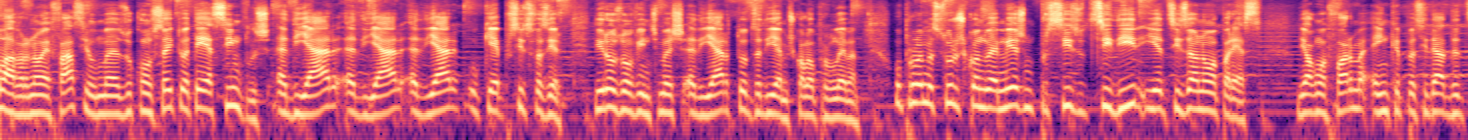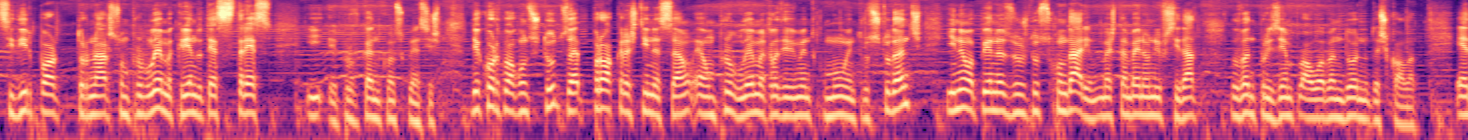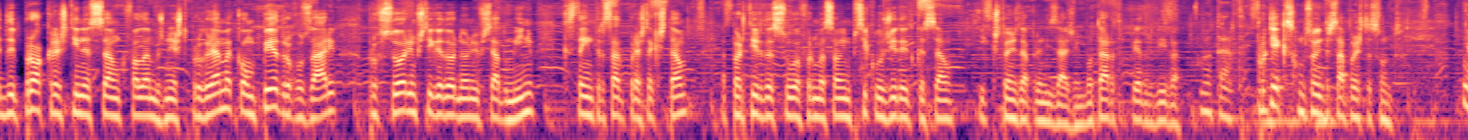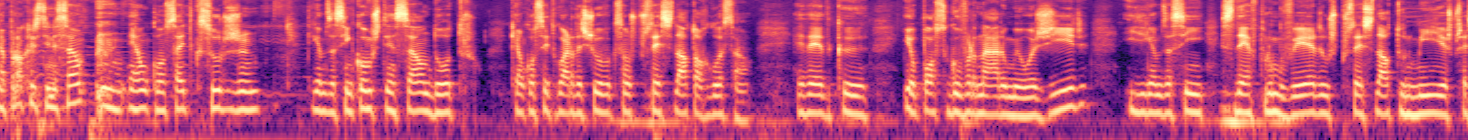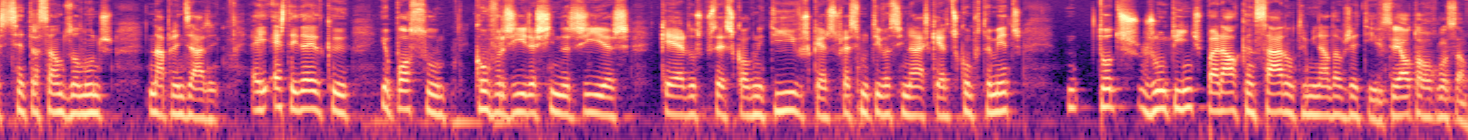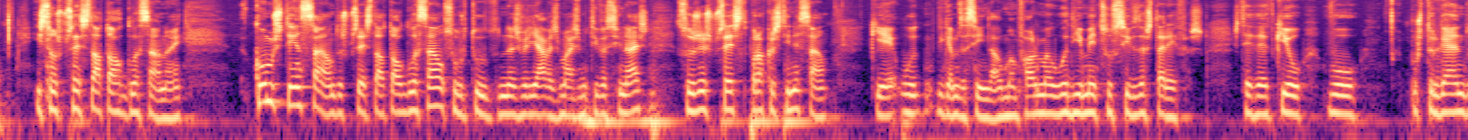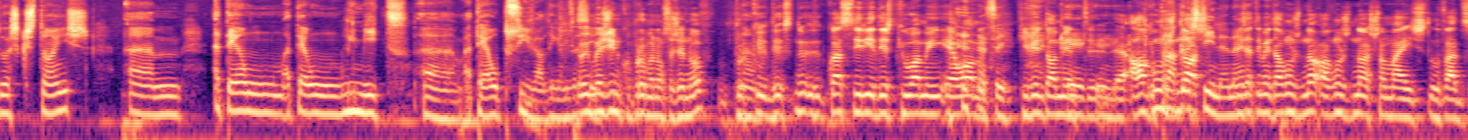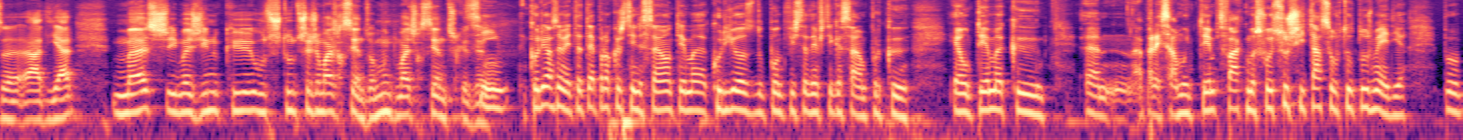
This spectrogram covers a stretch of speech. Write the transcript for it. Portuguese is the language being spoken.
Palavra não é fácil, mas o conceito até é simples. Adiar, adiar, adiar o que é preciso fazer. Dirão os ouvintes, mas adiar, todos adiamos. Qual é o problema? O problema surge quando é mesmo preciso decidir e a decisão não aparece. De alguma forma, a incapacidade de decidir pode tornar-se um problema, criando até stress e eh, provocando consequências. De acordo com alguns estudos, a procrastinação é um problema relativamente comum entre os estudantes e não apenas os do secundário, mas também na universidade, levando, por exemplo, ao abandono da escola. É de procrastinação que falamos neste programa com Pedro Rosário, professor e investigador na Universidade do Minho, que se tem interessado por esta questão a partir da sua formação em Psicologia da Educação e questões da aprendizagem. Boa tarde, Pedro Viva. Boa tarde. Porquê é que se começou a interessar por este assunto? A procrastinação é um conceito que surge, digamos assim, como extensão de outro que é um conceito guarda-chuva, que são os processos de autorregulação. A ideia de que eu posso governar o meu agir e, digamos assim, se deve promover os processos de autonomia, os processos de centração dos alunos na aprendizagem. É esta ideia de que eu posso convergir as sinergias, quer dos processos cognitivos, quer dos processos motivacionais, quer dos comportamentos, todos juntinhos para alcançar um determinado objetivo. Isso é autorregulação. Isso são os processos de autorregulação, não é? como extensão dos processos de autorregulação, sobretudo nas variáveis mais motivacionais, surgem os processos de procrastinação, que é, o, digamos assim, de alguma forma, o adiamento sucessivo das tarefas. Esta ideia de que eu vou postergando as questões um, até, um, até um limite, um, até o possível, digamos assim. Eu imagino que o problema não seja novo, porque de, quase diria desde que o homem é homem, que eventualmente que, que, alguns que de nós, é? exatamente, alguns, alguns de nós são mais levados a, a, adiar, mas imagino que os estudos sejam mais recentes, ou muito mais recentes, quer dizer. Sim, curiosamente, até procrastinação é um tema curioso do ponto de vista da investigação, porque é um tema que aparece há muito tempo, de facto, mas foi suscitado sobretudo pelos média.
